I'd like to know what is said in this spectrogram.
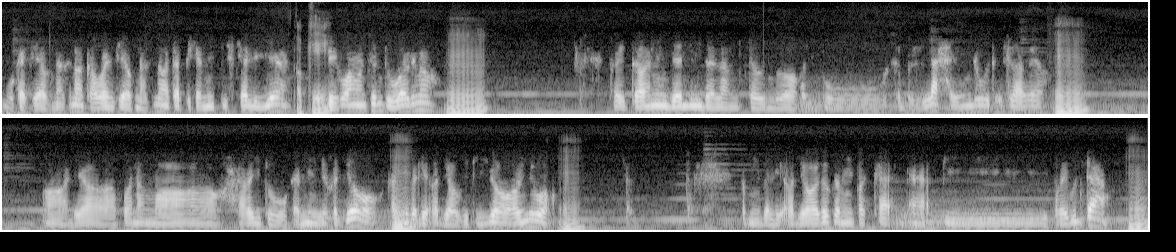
bukan saya pernah kena, kawan saya pernah kena tapi kami pergi sekali ya. Okey. Lebih kurang macam tu lah kena. Hmm. Cerita ni jadi dalam tahun 2011 yang dulu tak silap saya. Hmm. Ah, dia apa nama hari tu kami kerja, kami Hmm. balik kerja pukul 3 hari tu. Hmm. Kami balik kerja tu kami pakat nak pergi Parai Buntang. Hmm.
